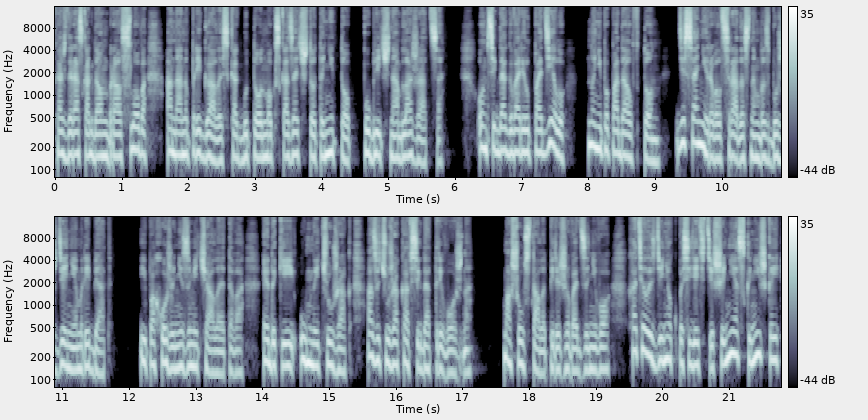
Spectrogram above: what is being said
Каждый раз, когда он брал слово, она напрягалась, как будто он мог сказать что-то не то, публично облажаться. Он всегда говорил по делу, но не попадал в тон, диссонировал с радостным возбуждением ребят. И, похоже, не замечала этого. Эдакий умный чужак, а за чужака всегда тревожно. Маша устала переживать за него. Хотелось денёк посидеть в тишине с книжкой,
